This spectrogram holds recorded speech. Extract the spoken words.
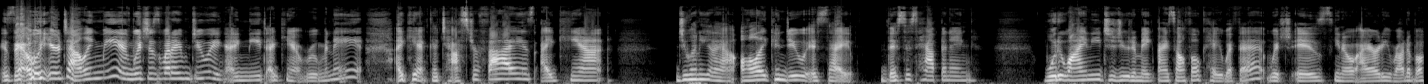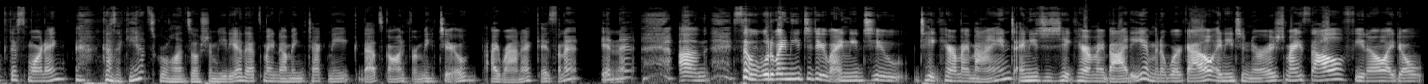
Is that what you're telling me? And which is what i'm doing. I need i can't ruminate. I can't catastrophize. I can't do any of that. All i can do is say this is happening what do I need to do to make myself okay with it? Which is, you know, I already read a book this morning because I can't scroll on social media. That's my numbing technique. That's gone from me too. Ironic, isn't it? Isn't it? Um, so what do I need to do? I need to take care of my mind. I need to take care of my body. I'm going to work out. I need to nourish myself. You know, I don't,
